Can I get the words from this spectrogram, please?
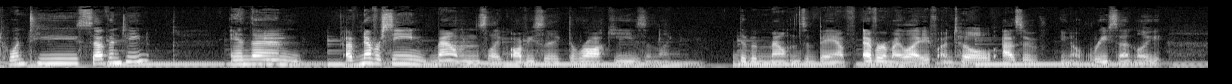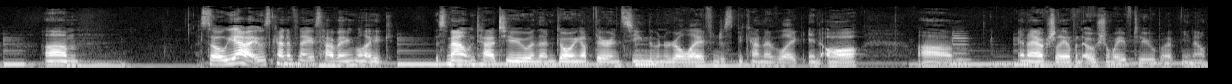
2017? And then I've never seen mountains like obviously like the Rockies and like the mountains in Banff ever in my life until as of, you know, recently. Um, so yeah, it was kind of nice having like this mountain tattoo and then going up there and seeing them in real life and just be kind of like in awe. Um, and I actually have an ocean wave too, but you know,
